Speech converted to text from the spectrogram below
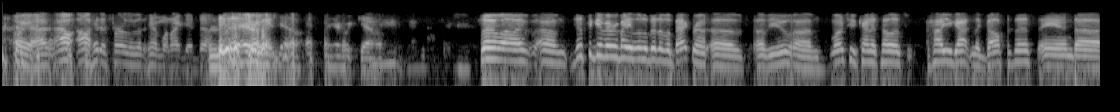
Oh yeah, I- I'll I'll hit it further than him when I get done. There we go. There we go. So, uh, um, just to give everybody a little bit of a background of of you, um, why don't you kind of tell us how you got in the golf business and uh,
